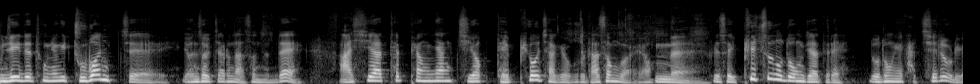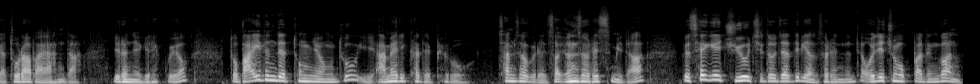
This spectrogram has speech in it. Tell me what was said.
문재인 대통령이 두 번째 연설자로 나섰는데 아시아 태평양 지역 대표 자격으로 나선 거예요. 네. 그래서 이 필수 노동자들의 노동의 가치를 우리가 돌아봐야 한다. 이런 얘기를 했고요. 또 바이든 대통령도 이 아메리카 대표로 참석을 해서 연설했습니다. 그 세계 주요 지도자들이 연설했는데 어제 주목받은 건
